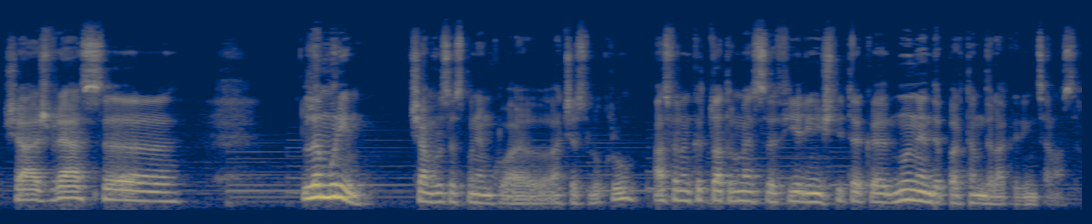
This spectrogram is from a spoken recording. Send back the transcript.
Și aș vrea să lămurim ce am vrut să spunem cu acest lucru, astfel încât toată lumea să fie liniștită că nu ne îndepărtăm de la credința noastră.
